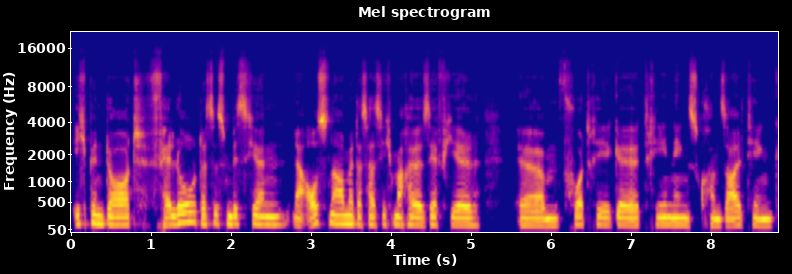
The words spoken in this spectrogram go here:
Ich bin dort Fellow, das ist ein bisschen eine Ausnahme. Das heißt, ich mache sehr viel ähm, Vorträge, Trainings, Consulting.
